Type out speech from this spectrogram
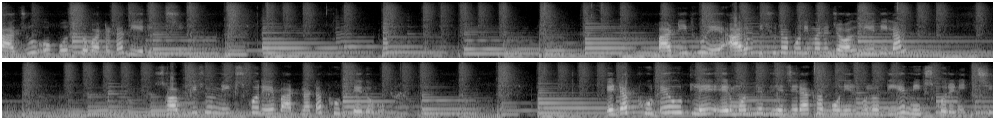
কাজু ও পোস্ত বাটাটা দিয়ে দিচ্ছি। বাটি ধুয়ে আরও কিছুটা পরিমাণে জল দিয়ে দিলাম। সবকিছু মিক্স করে বাটনাটা ফুটতে দেবো। এটা ফুটে উঠলে এর মধ্যে ভেজে রাখা পনিরগুলো দিয়ে মিক্স করে নিচ্ছি।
